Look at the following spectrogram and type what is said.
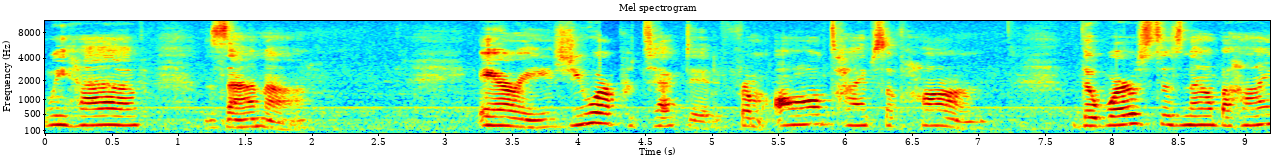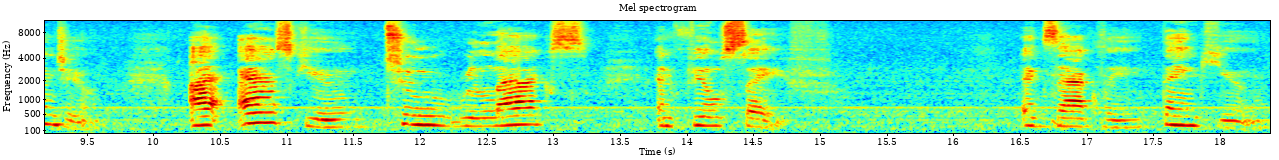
We have Zana. Aries, you are protected from all types of harm the worst is now behind you. I ask you to relax and feel safe. Exactly. Thank you.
